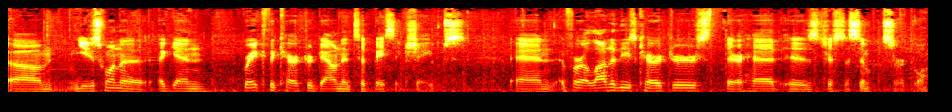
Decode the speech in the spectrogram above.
um, you just want to again break the character down into basic shapes. And for a lot of these characters their head is just a simple circle.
